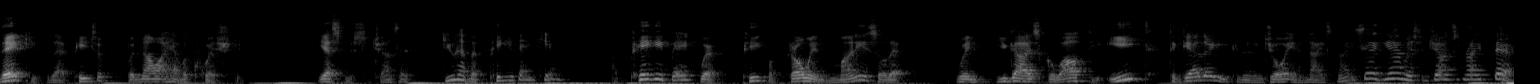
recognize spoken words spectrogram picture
Thank you for that pizza, but now I have a question. Yes, Mr. Johnson, do you have a piggy bank here? A piggy bank where people throw in money so that when you guys go out to eat together, you can enjoy a nice night? He said, yeah, Mr. Johnson, right there.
